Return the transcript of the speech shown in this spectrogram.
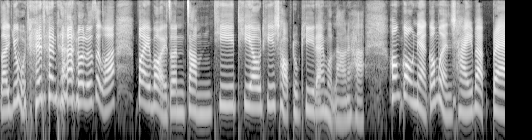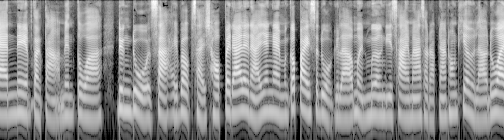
แล้วอยู่ได้นานๆเรารู้สึกว่าไปบ่อยจนจำที่เที่ยวที่ shop ทุกที่ได้หมดแล้วนะคะฮ่องกงเนี่ยก็เหมือนใช้แบบ brand name ต่างๆ เป็นตัวดึงดูดสายแบบสาย shop ไปได้เลยนะ ยังไงมันก็ไปสะดวกอยู่แล้วเหมือนเมืองดีไซน์มาสำหรับนักท่องเที่ยวอยู่แล้วด้วย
